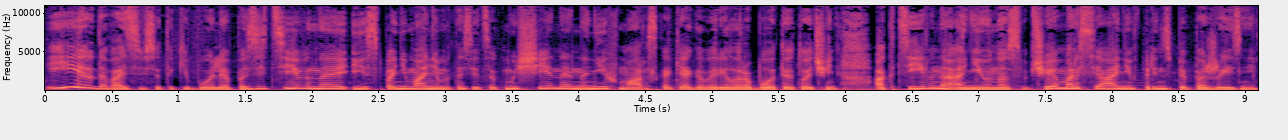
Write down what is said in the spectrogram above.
и давайте все-таки более позитивно и с пониманием относиться к мужчине. На них Марс, как я говорила, работает очень активно. Они у нас вообще марсиане, в принципе, по жизни.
